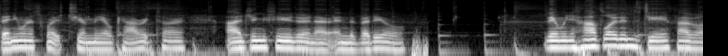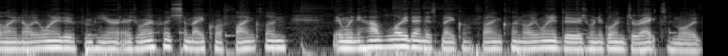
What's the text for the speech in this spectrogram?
then you want to switch to your male character, as you can see you doing out in the video. Then when you have loaded into GTA5 Online, all you want to do from here is you want to switch to Michael Franklin. Then when you have loaded in as Michael Franklin, all you want to do is you want to go in direct mode.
